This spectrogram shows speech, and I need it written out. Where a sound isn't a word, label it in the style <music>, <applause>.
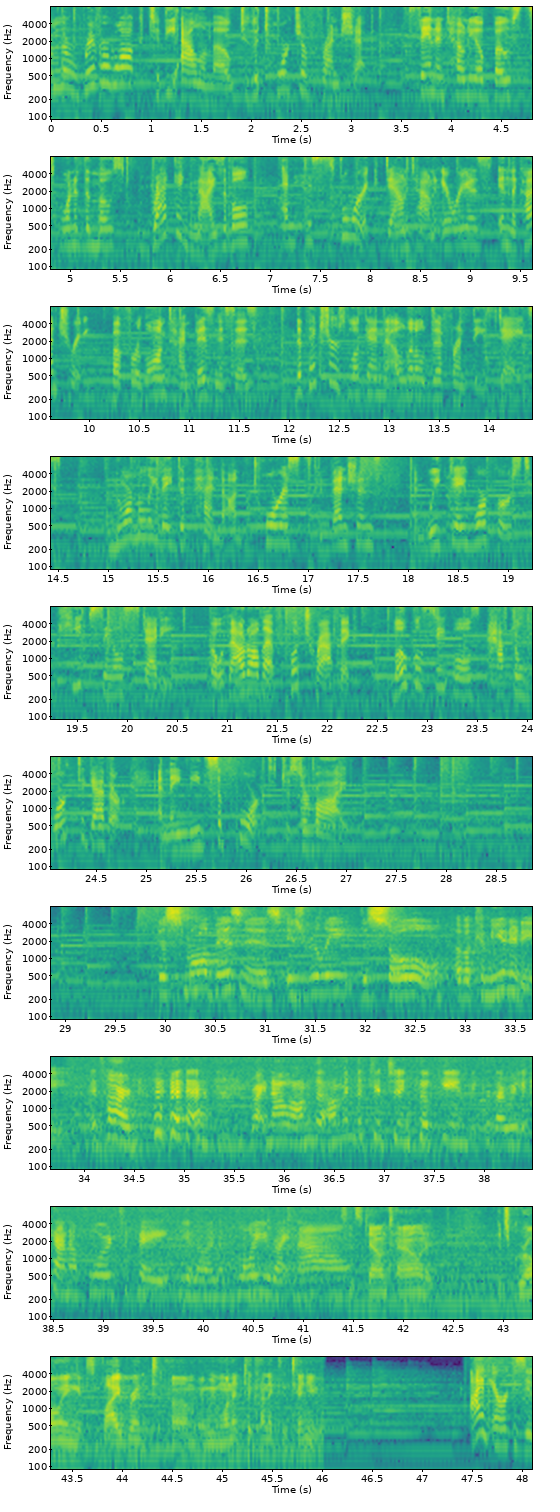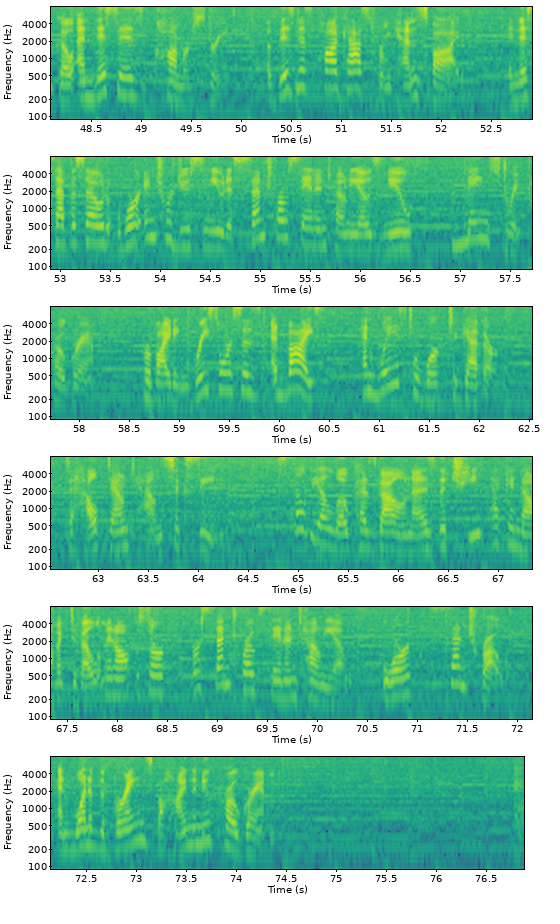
From the Riverwalk to the Alamo to the Torch of Friendship, San Antonio boasts one of the most recognizable and historic downtown areas in the country. But for longtime businesses, the picture's looking a little different these days. Normally, they depend on tourists, conventions, and weekday workers to keep sales steady. But without all that foot traffic, local staples have to work together and they need support to survive. The small business is really the soul of a community. It's hard. <laughs> right now I'm the I'm in the kitchen cooking because I really can't afford to pay, you know, an employee right now. It's downtown. It, it's growing. It's vibrant, um, and we want it to kind of continue. I'm Erica Zuko, and this is Commerce Street, a business podcast from KENS 5. In this episode, we're introducing you to Centro San Antonio's new Main Street program providing resources, advice, and ways to work together to help downtown succeed. Sylvia Lopez Gaona is the Chief Economic Development Officer for Centro San Antonio, or Centro, and one of the brains behind the new program.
